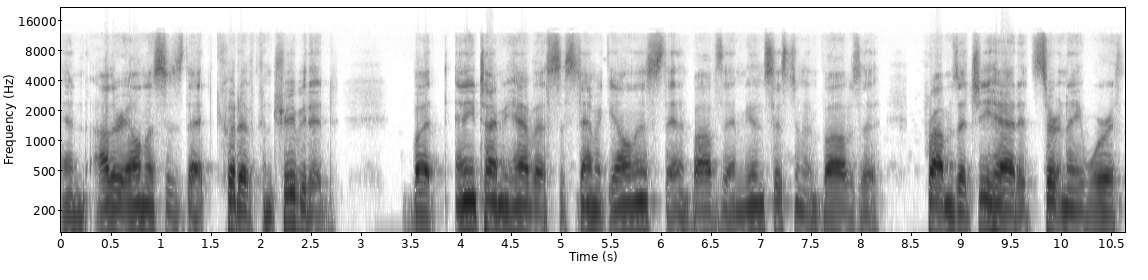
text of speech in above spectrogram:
and other illnesses that could have contributed but anytime you have a systemic illness that involves the immune system, involves the problems that she had, it's certainly worth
